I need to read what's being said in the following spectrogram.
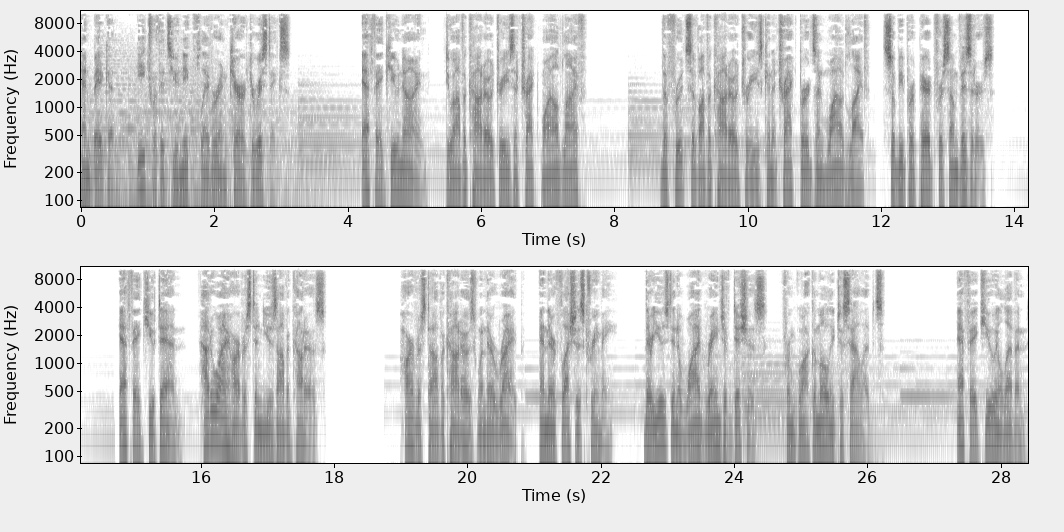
and Bacon, each with its unique flavor and characteristics. FAQ 9 Do avocado trees attract wildlife? The fruits of avocado trees can attract birds and wildlife, so be prepared for some visitors. FAQ 10 How do I harvest and use avocados? Harvest avocados when they're ripe, and their flesh is creamy. They're used in a wide range of dishes, from guacamole to salads. FAQ 11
